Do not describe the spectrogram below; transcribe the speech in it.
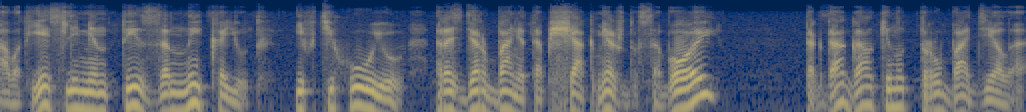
А вот если менты заныкают и втихую раздербанят общак между собой, тогда Галкину труба дело.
